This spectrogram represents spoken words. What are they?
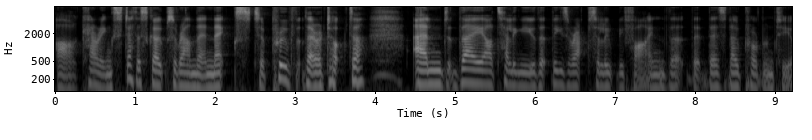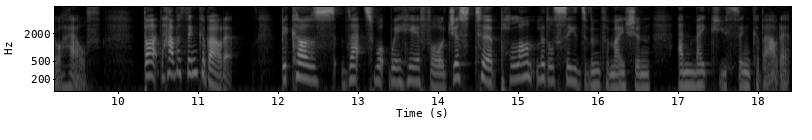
are carrying stethoscopes around their necks to prove that they're a doctor, and they are telling you that these are absolutely fine, that, that there's no problem to your health. But have a think about it because that's what we're here for just to plant little seeds of information and make you think about it.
